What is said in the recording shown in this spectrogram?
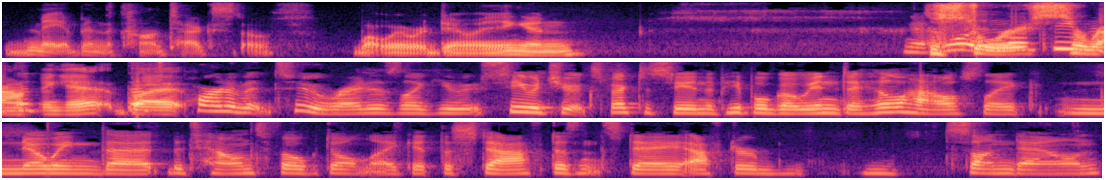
may have been the context of what we were doing and Yeah. the Well, and stories that's even- surrounding it That's but part of it too, right? Is like you see what you expect to see, and the people go into Hill House like knowing that the townsfolk don't like it. The staff doesn't stay after sundown.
